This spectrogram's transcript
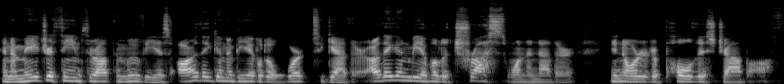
And a major theme throughout the movie is are they going to be able to work together? Are they going to be able to trust one another in order to pull this job off?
